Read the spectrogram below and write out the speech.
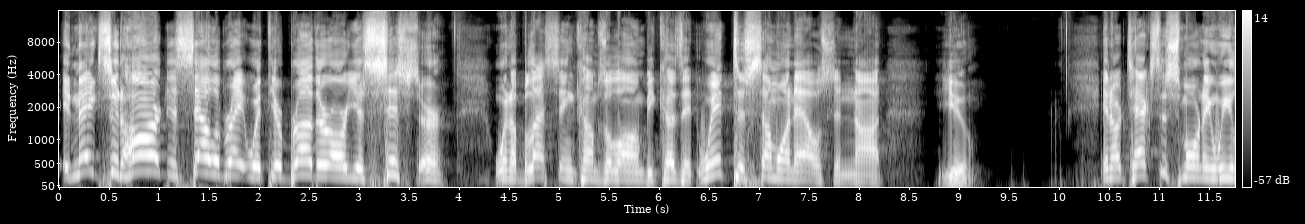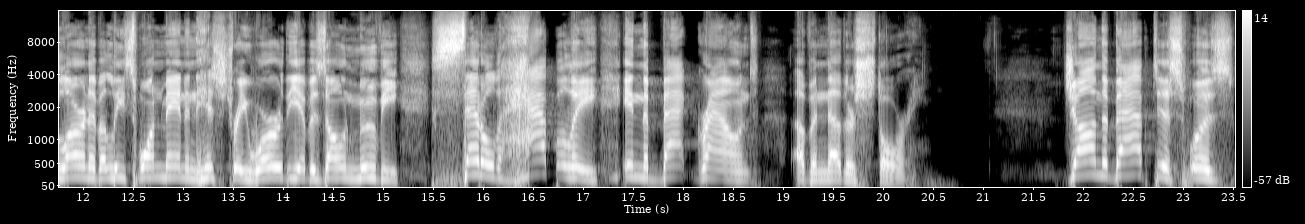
It makes it hard to celebrate with your brother or your sister when a blessing comes along because it went to someone else and not you. In our text this morning, we learn of at least one man in history worthy of his own movie, settled happily in the background of another story. John the Baptist was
